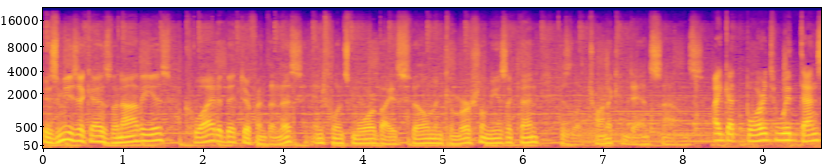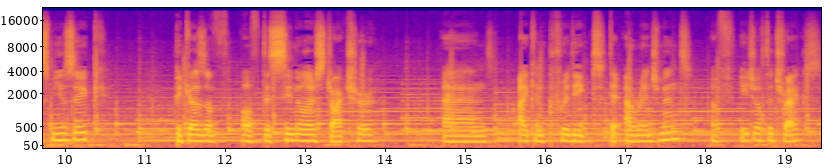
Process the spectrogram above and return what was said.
His music as Vonavi is quite a bit different than this, influenced more by his film and commercial music than his electronic and dance sounds. I got bored with dance music because of, of the similar structure and I can predict the arrangement of each of the tracks.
